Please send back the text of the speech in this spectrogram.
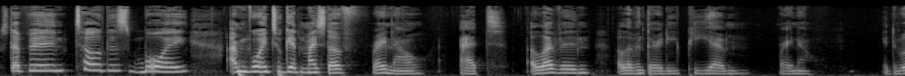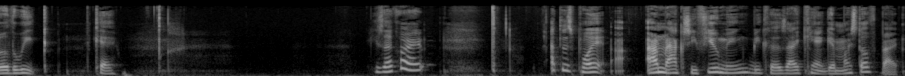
step in, tell this boy I'm going to get my stuff right now at 11, 11.30 p.m. right now in the middle of the week. Okay. He's like, all right. At this point, I'm actually fuming because I can't get my stuff back.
